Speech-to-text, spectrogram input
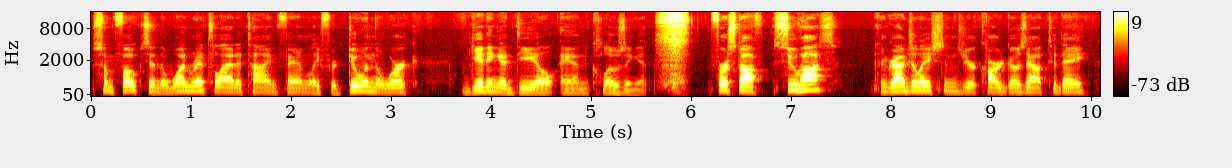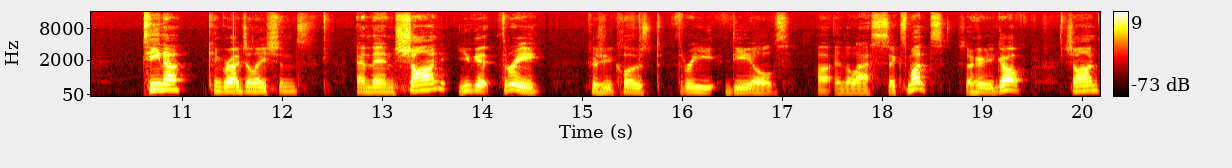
some folks in the One Rental at a Time family for doing the work, getting a deal, and closing it. First off, Suhas, congratulations. Your card goes out today. Tina, congratulations. And then Sean, you get three because you closed three deals uh, in the last six months. So here you go. Sean,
